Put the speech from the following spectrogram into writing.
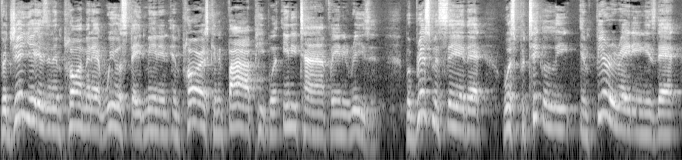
Virginia is an employment at will state, meaning employers can fire people anytime for any reason. But Briskman said that what's particularly infuriating is that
